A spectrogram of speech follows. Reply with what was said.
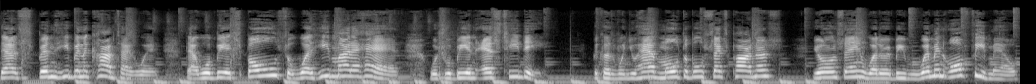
that's been he been in contact with that will be exposed to what he might have had, which will be an STD. Because when you have multiple sex partners, you know what I'm saying, whether it be women or female,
